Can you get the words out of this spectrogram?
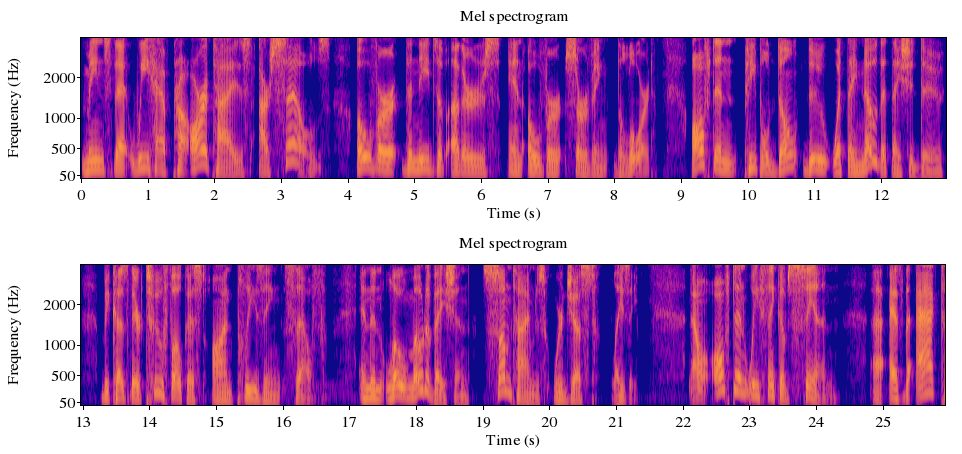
means that we have prioritized ourselves over the needs of others and over serving the Lord. Often people don't do what they know that they should do because they're too focused on pleasing self. And then low motivation, sometimes we're just lazy. Now, often we think of sin uh, as the act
